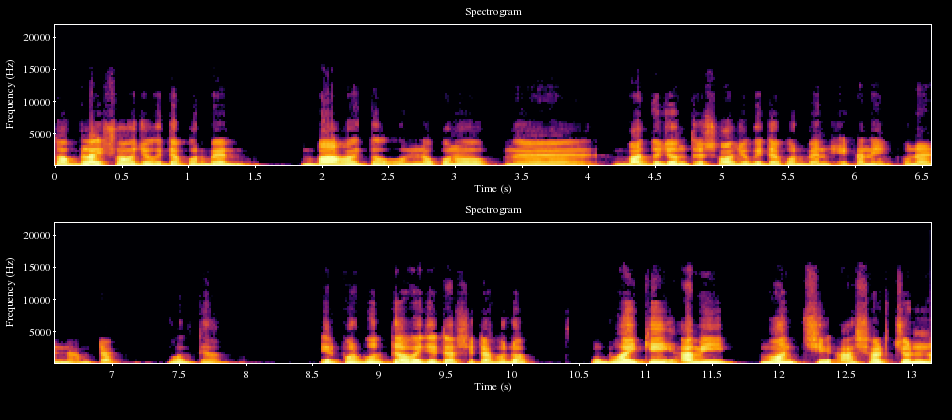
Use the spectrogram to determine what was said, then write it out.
তবলায় সহযোগিতা করবেন বা হয়তো অন্য কোনো বাদ্যযন্ত্রে সহযোগিতা করবেন, এখানে ওনার নামটা বলতে হবে। এরপর বলতে হবে যেটা, সেটা হলো, উভয়কেই আমি মঞ্চে আসার জন্য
